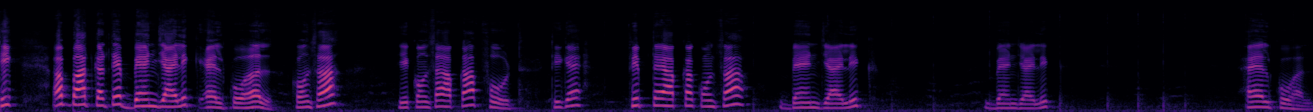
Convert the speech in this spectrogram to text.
ठीक अब बात करते हैं बेंजाइलिक एल्कोहल कौन सा ये कौन सा आपका फोर्थ ठीक है फिफ्थ है आपका कौन सा benzylic benzylic alcohol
